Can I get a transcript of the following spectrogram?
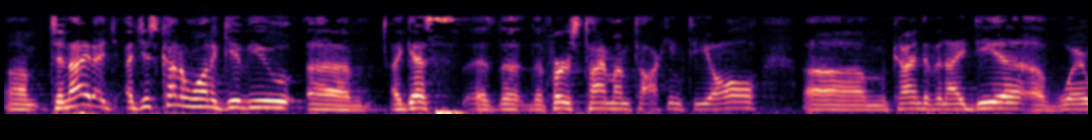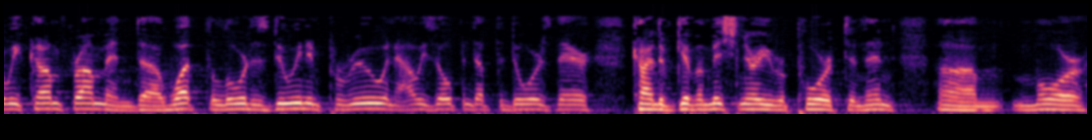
Um, tonight, I, I just kind of want to give you, um, I guess, as the the first time I'm talking to you all, um, kind of an idea of where we come from and uh, what the Lord is doing in Peru and how He's opened up the doors there. Kind of give a missionary report, and then um, more.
